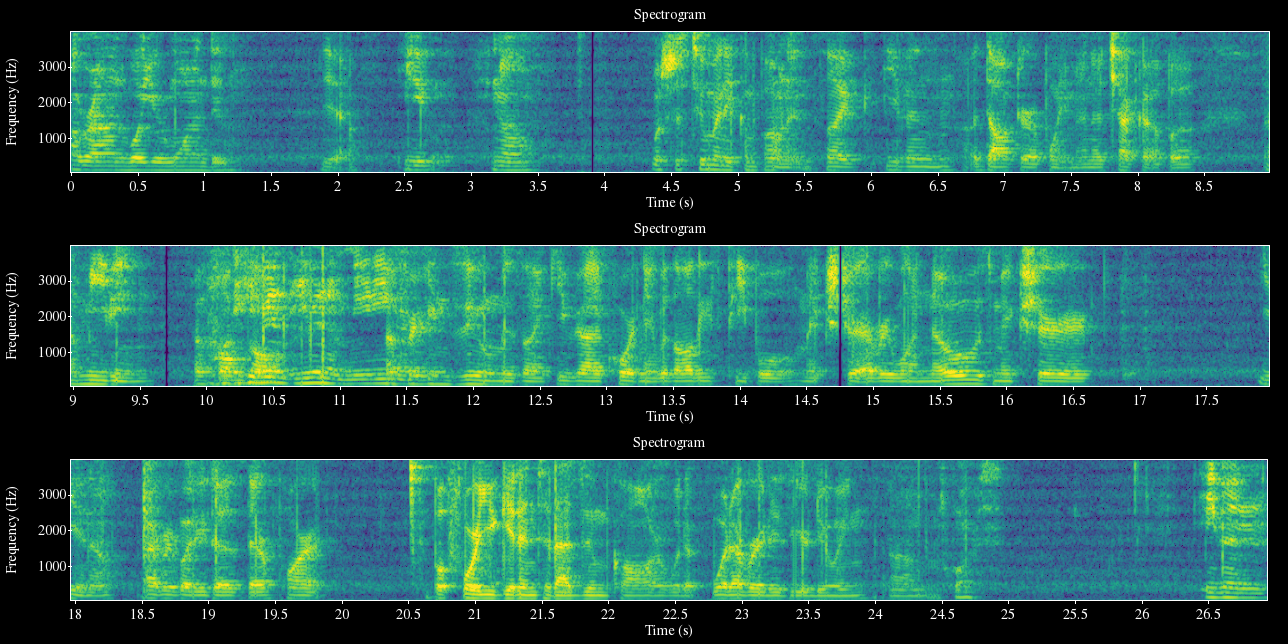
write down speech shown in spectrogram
around what you want to do. Yeah. You, you know, Which just too many components, like even a doctor appointment, a checkup, a, a meeting, a phone call. even even a meeting. A or- freaking Zoom is like you gotta coordinate with all these people, make sure everyone knows, make sure you know everybody does their part before you get into that Zoom call or whatever it is you're doing. Um, Of course. Even,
